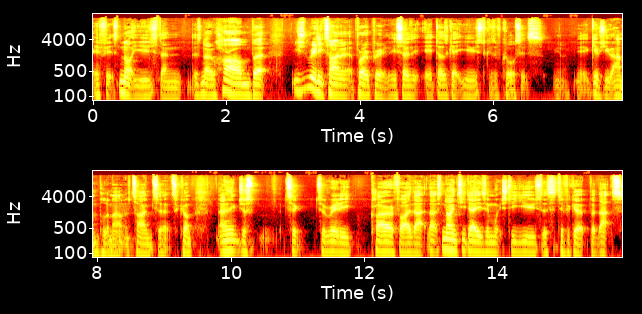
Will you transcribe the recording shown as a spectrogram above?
if it's not used, then there's no harm, but you should really time it appropriately so that it does get used because, of course, it's you know it gives you ample amount of mm. time to, to come. And I think just to to really clarify that that's 90 days in which to use the certificate, but that's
